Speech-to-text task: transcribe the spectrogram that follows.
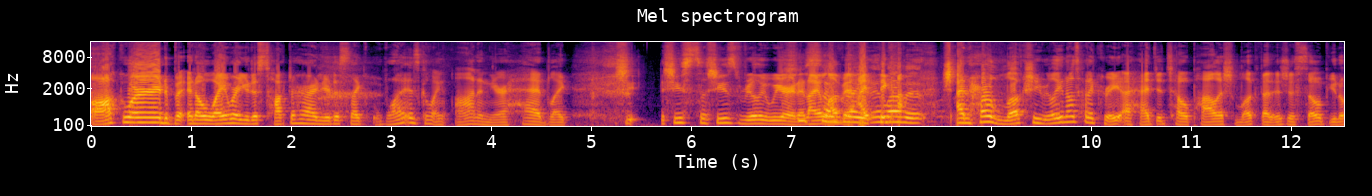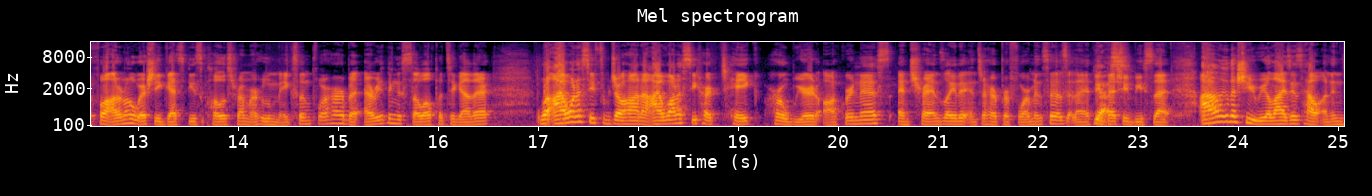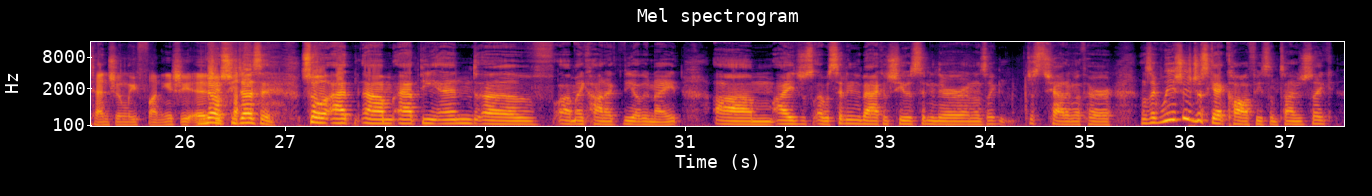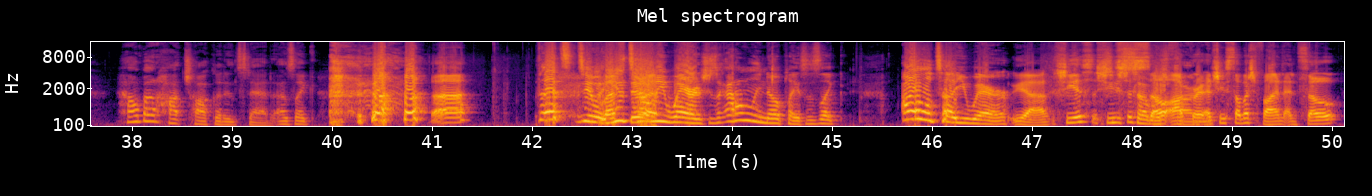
awkward, but in a way where you just talk to her and you're just like, what is going on in your head? Like she she's so she's really weird and I so love great. it. I think love it. and her look, she really knows how to create a head to toe polished look that is just so beautiful. I don't know where she gets these clothes from or who makes them for her, but everything is so well put together. What I want to see from Johanna, I want to see her take her weird awkwardness and translate it into her performances, and I think that she'd be set. I don't think that she realizes how unintentionally funny she is. no, She's she doesn't. So at um, at the end of um, Iconic the other night, um, I just I was sitting in the back and she was sitting there and I was like just chatting with her. I was like, we should just get coffee sometimes. She's like, how about hot chocolate instead? I was like, let's do it. Let's you tell it. me where. And she's like, I don't really know places. Like, I will tell you where. Yeah, she is. She's, She's just so so, awkward, fun. and she's so much fun, and so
